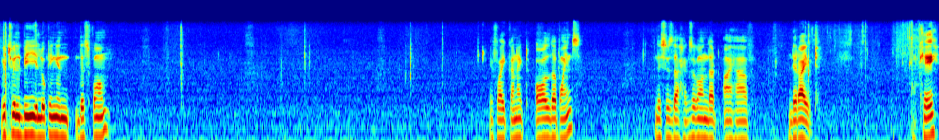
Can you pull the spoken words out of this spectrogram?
which will be looking in this form. If I connect all the points this is the hexagon that I have derived. Okay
